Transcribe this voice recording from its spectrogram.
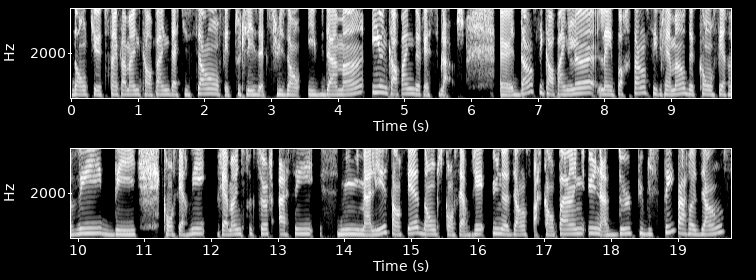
Donc, euh, tout simplement une campagne d'acquisition, on fait toutes les exclusions évidemment, et une campagne de reciblage. Dans ces campagnes-là, l'important c'est vraiment de conserver des conserver vraiment une structure assez minimaliste en fait. Donc, je conserverais une audience par campagne, une à deux publicités par audience.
